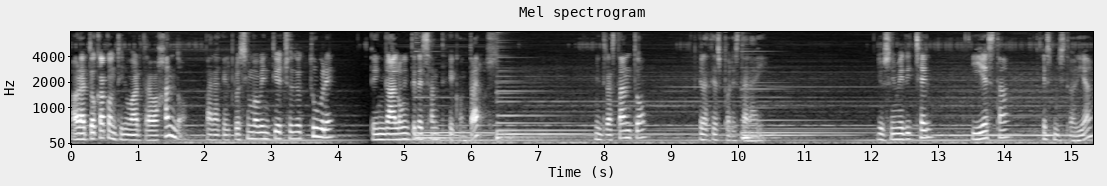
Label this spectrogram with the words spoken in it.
Ahora toca continuar trabajando para que el próximo 28 de octubre tenga algo interesante que contaros. Mientras tanto, gracias por estar ahí. Yo soy Merichel y esta es mi historia.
